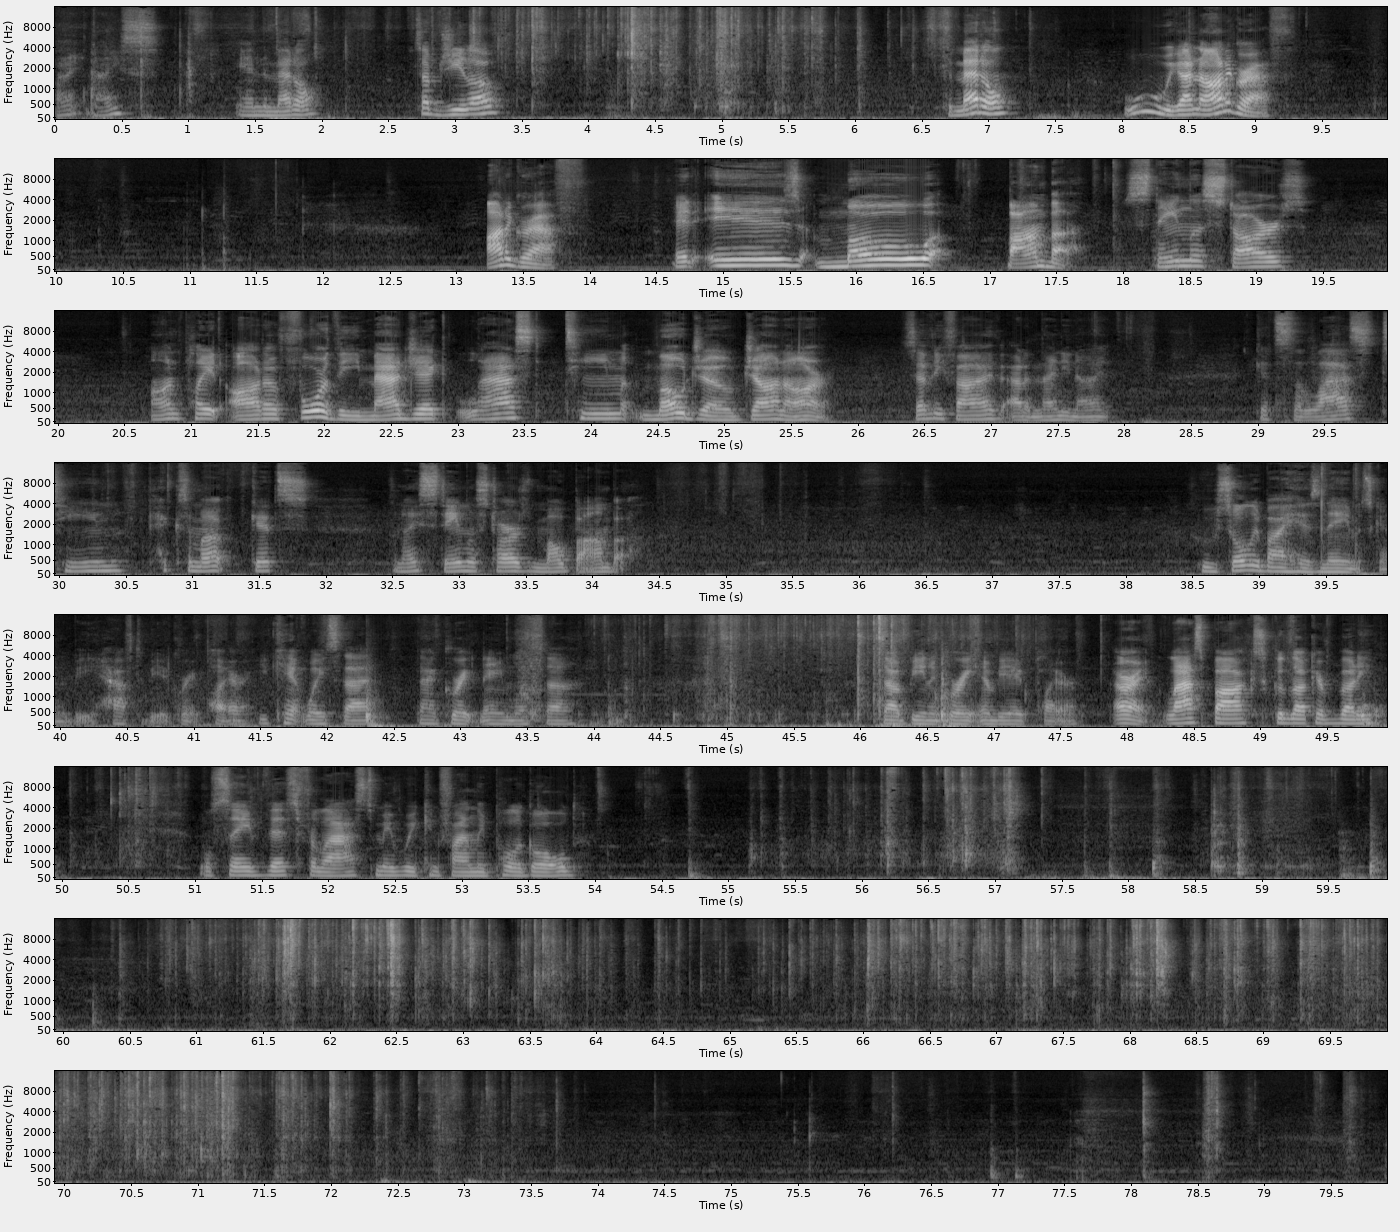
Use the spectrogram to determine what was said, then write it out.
All right, nice. And the medal. What's up, Gilo? The medal. Ooh, we got an autograph. Autograph. It is Mo Bamba. Stainless stars. On plate auto for the Magic. Last Team Mojo John R. 75 out of 99. Gets the last team, picks him up, gets nice stainless stars Mo Bamba. Who solely by his name is going to be have to be a great player. You can't waste that that great name with uh, without being a great NBA player. All right, last box. Good luck, everybody. We'll save this for last. Maybe we can finally pull a gold.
